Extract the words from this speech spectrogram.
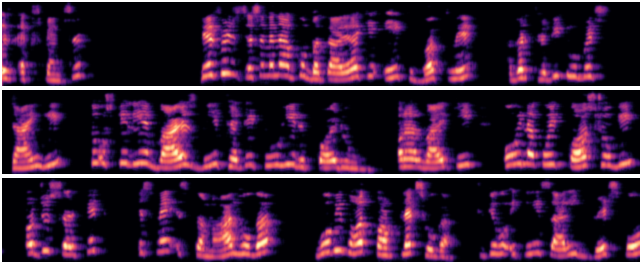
is expensive dear friends जैसे मैंने आपको बताया कि एक वक्त में अगर 32 बिट्स जाएँगी तो उसके लिए वायर्स भी 32 ही रिक्वायर्ड होंगी और हर वायर की कोई ना कोई कॉस्ट होगी और जो सर्किट इसमें इस्तेमाल होगा वो भी बहुत कॉम्प्लेक्स होगा, क्योंकि वो इतनी सारी बिट्स को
